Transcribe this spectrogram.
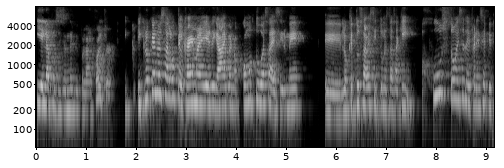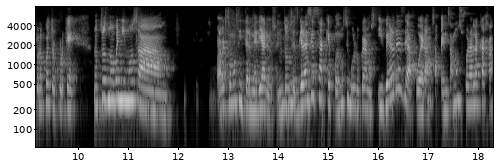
y la posición de People and Culture. Y, y creo que no es algo que el hiring manager diga, ay, bueno, ¿cómo tú vas a decirme eh, lo que tú sabes si tú no estás aquí. Justo esa es la diferencia de People and Culture, porque nosotros no venimos a, a ver, somos intermediarios. Entonces, gracias a que podemos involucrarnos y ver desde afuera, o sea, pensamos fuera de la caja,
